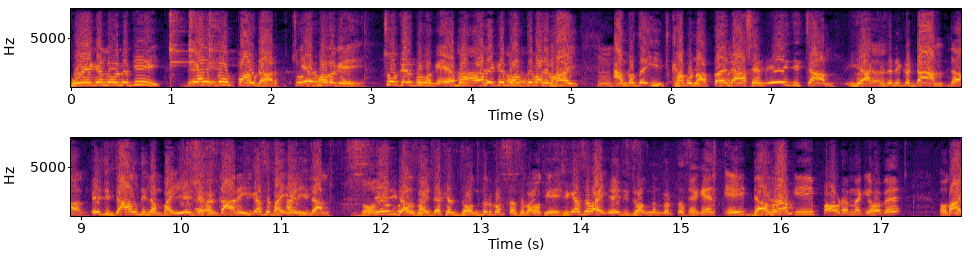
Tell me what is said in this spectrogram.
হয়ে গেল হলো কি? Calcium powder. চোখের পলকে? চোখের পলকে। এবং অনেকে বলতে পারে ভাই আমরা তো ইট খাব না। তাহলে আসেন এই যে চাল ইয়া আচ্ছা। কি জানি ডাল। এই যে ডাল দিলাম ভাই এই দেখেন ডাল ঠিক আছে ভাই এই যে ডাল। এই যে ডাল ভাই দেখেন ঝনঝন করতেছে ভাই ঠিক- আছে ভাই এই যে ঝনঝন করতেছে। দেখেন এই ডাল কি পাউডার নাকি হবে? ভাই.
